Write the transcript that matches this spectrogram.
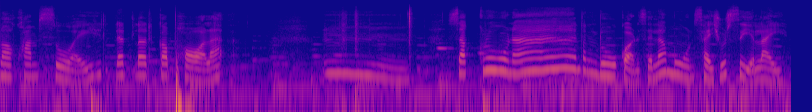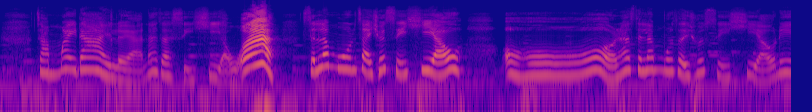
รอความสวยเลิศๆก็พอละ อืม สักครู่นะ ต้องดูก่อนเซรามูนใส่ชุดสีอะไรจำไม่ได้เลยอะน่าจะสีเขียวเอะเซรามูนใส่ชุดสีเขียว โอ้โห ถ้าเซรามูนใส่ชุดสีเขียวนี่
